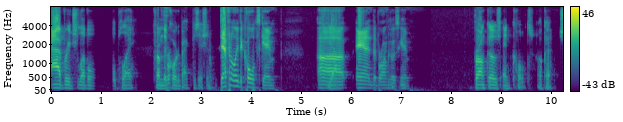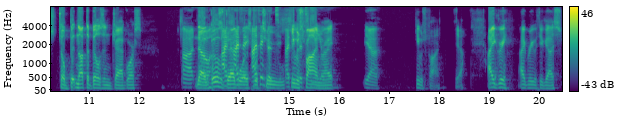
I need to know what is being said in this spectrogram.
average level play from the For, quarterback position? Definitely the Colts game, uh, yeah. and the Broncos game. Broncos and Colts. Okay, so not the Bills and Jaguars. Uh, no, no, the Bills and Jaguars I, I think, were I think two. he was fine, team, right? Yeah, he was fine. Yeah, I agree. I agree with you guys.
